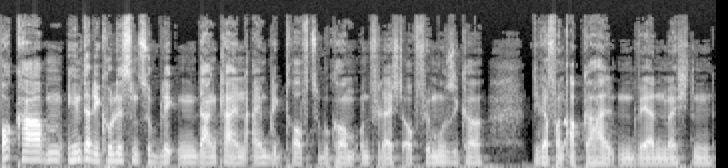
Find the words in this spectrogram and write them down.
Bock haben, hinter die Kulissen zu blicken, da einen kleinen Einblick drauf zu bekommen und vielleicht auch für Musiker, die davon abgehalten werden möchten,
